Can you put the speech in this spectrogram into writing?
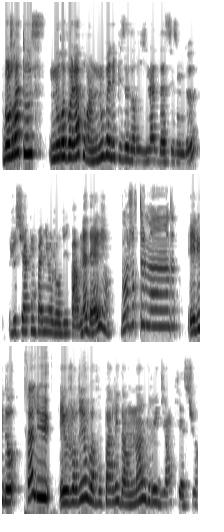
Bonjour à tous, nous revoilà pour un nouvel épisode original de la saison 2. Je suis accompagnée aujourd'hui par Nadège. Bonjour tout le monde. Et Ludo. Salut. Et aujourd'hui, on va vous parler d'un ingrédient qui assure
